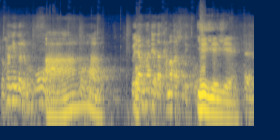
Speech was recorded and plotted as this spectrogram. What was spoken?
좀 확인도 좀 하고 아. 또뭐 외장 하드에다 담아갈 수도 있고 예, 예, 예. 네.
